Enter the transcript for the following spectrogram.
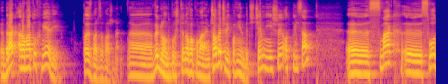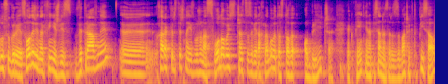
Brak aromatu chmieli, to jest bardzo ważne. E, Wygląd bursztynowo-pomarańczowy, czyli powinien być ciemniejszy od pilsa. E, Smak e, słodu sugeruje słodycz, jednak finisz jest wytrawny. Charakterystyczna jest złożona słodowość, często zawiera chlebowe, tostowe oblicze. Jak pięknie napisane, zaraz zobaczę kto pisał.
